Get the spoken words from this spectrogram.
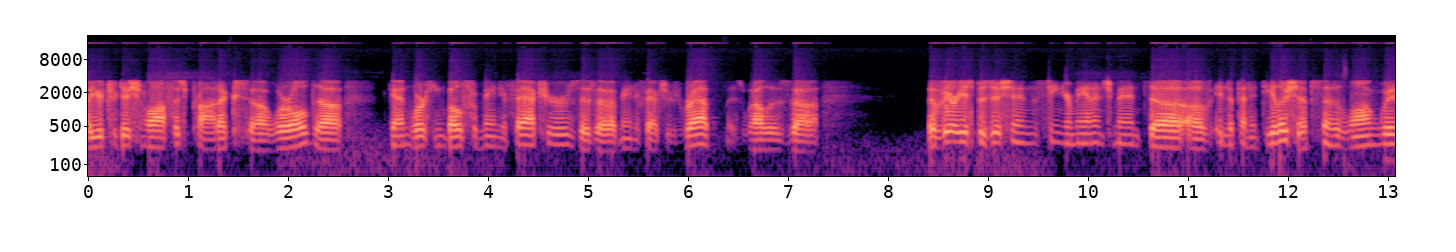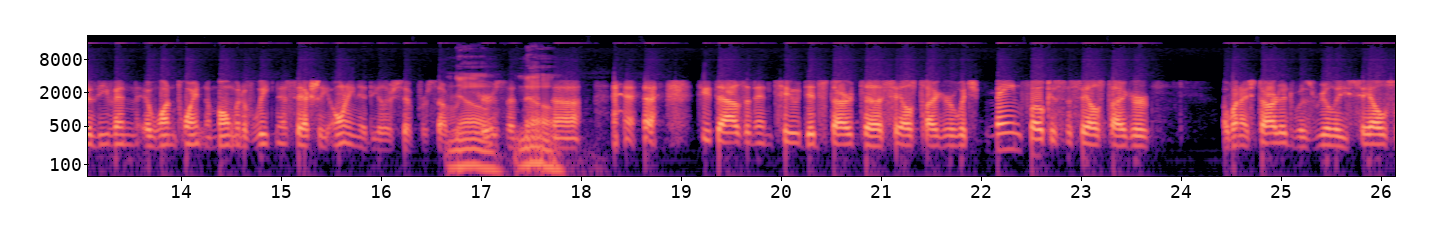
Uh, your traditional office products uh, world. Uh, again, working both for manufacturers as a manufacturer's rep, as well as uh, the various positions, senior management uh, of independent dealerships, and along with even at one point in a moment of weakness, actually owning a dealership for several no, years. And no. then, uh, 2002 did start uh, Sales Tiger, which main focus of Sales Tiger when I started was really sales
